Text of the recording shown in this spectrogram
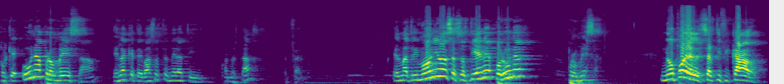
Porque una promesa es la que te va a sostener a ti cuando estás enfermo. El matrimonio se sostiene por una promesa, no por el certificado,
